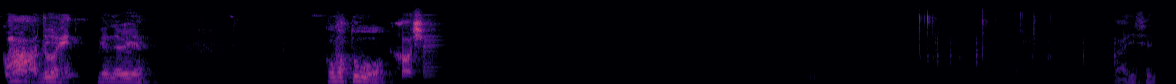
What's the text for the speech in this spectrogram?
¿Cómo ah, va? ¿Todo bien, bien? bien de bien. ¿Cómo estuvo? Joya. Ahí se,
